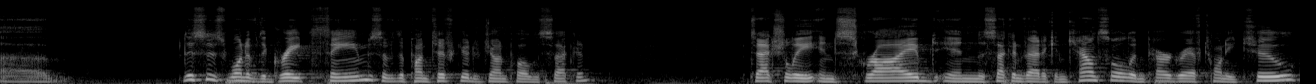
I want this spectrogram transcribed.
Uh, this is one of the great themes of the pontificate of John Paul II. It's actually inscribed in the Second Vatican Council in paragraph 22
